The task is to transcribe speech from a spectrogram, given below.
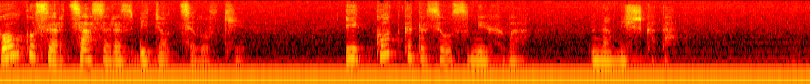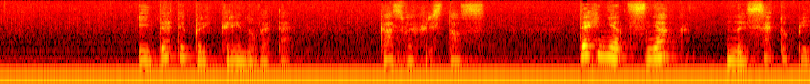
колко сърца са разбити от целувки. И котката се усмихва на мишката. идете при криновете, казва Христос. Техният сняг не се топи.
